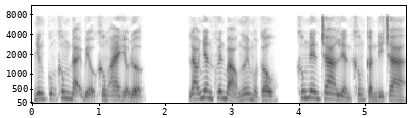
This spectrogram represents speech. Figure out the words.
nhưng cũng không đại biểu không ai hiểu được. Lão nhân khuyên bảo ngươi một câu, không nên tra liền không cần đi tra,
